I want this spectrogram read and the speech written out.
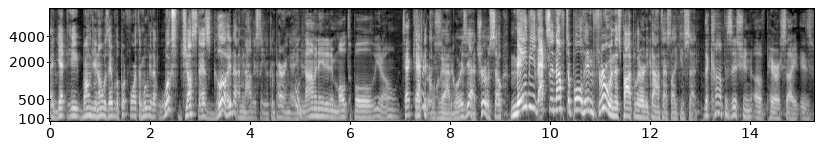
and yet he Bong Joon Ho was able to put forth a movie that looks just as good. I mean, obviously you're comparing a nominated in multiple, you know, tech technical categories. categories. Yeah, true. So maybe that's enough to pull him through in this popularity contest, like you said. The composition of Parasite is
